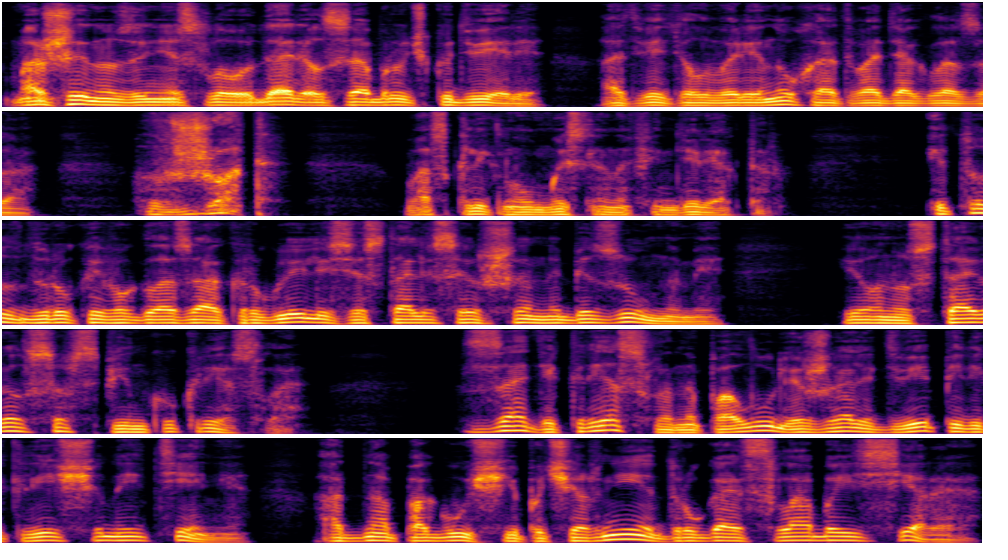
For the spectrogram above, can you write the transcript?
Машину занесло, ударился об ручку двери ответил Варенуха, отводя глаза. «Лжет!» — воскликнул мысленно финдиректор. И тут вдруг его глаза округлились и стали совершенно безумными, и он уставился в спинку кресла. Сзади кресла на полу лежали две перекрещенные тени, одна погуще и почернее, другая слабая и серая.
